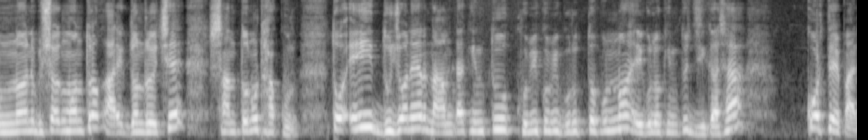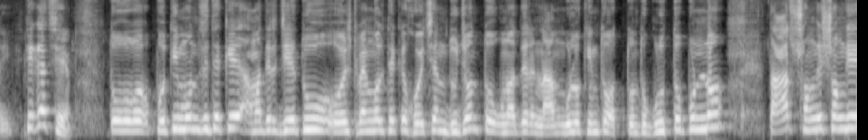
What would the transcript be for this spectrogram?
উন্নয়ন বিষয়ক মন্ত্রক, আরেকজন রয়েছে শান্তনু ঠাকুর। তো এই দুজনের নামটা কিন্তু খুবই খুবই গুরুত্বপূর্ণ, এগুলো কিন্তু জিজ্ঞাসা করতে পারি, ঠিক আছে? তো প্রতিমন্ত্রী থেকে আমাদের যেহেতু ওয়েস্ট বেঙ্গল থেকে হয়েছেন দুজন, তো ওনাদের নামগুলো কিন্তু অত্যন্ত গুরুত্বপূর্ণ। তার সঙ্গে সঙ্গে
